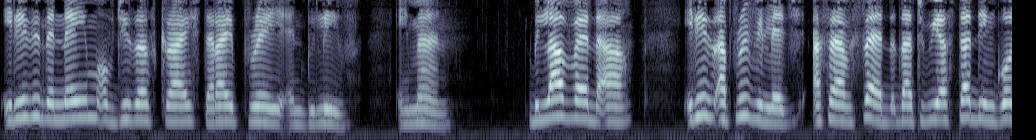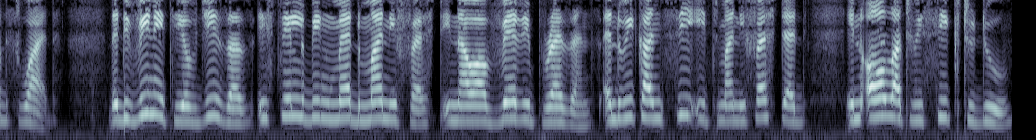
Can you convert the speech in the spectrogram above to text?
It is in the name of Jesus Christ that I pray and believe. Amen. Beloved, uh, it is a privilege, as I have said, that we are studying God's Word. The divinity of Jesus is still being made manifest in our very presence, and we can see it manifested in all that we seek to do.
